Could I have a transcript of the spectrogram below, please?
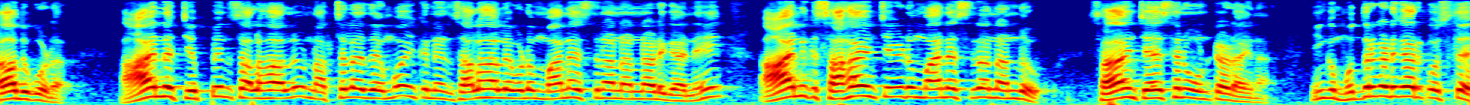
రాదు కూడా. ఆయన చెప్పిన సలహాలు నచ్చలేదేమో ఇక నేను సలహాలు ఇవ్వడం మానేస్తున్నాను అన్నాడు కానీ ఆయనకి సహాయం చేయడం మానేస్తున్నాను అన్నారు సహాయం చేస్తూనే ఉంటాడు ఆయన. ఇంకా ముద్రగడ గారికి వస్తే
